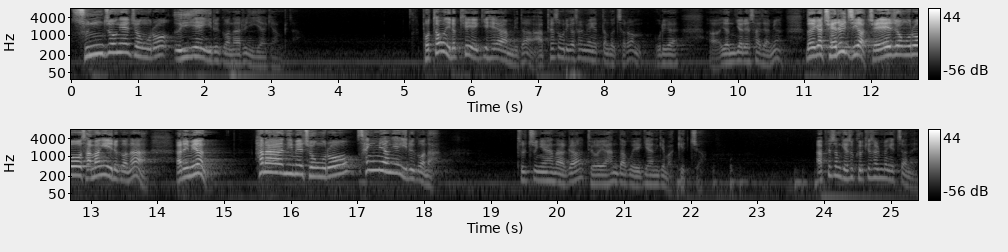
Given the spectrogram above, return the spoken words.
순종의 종으로 의에 이르거나를 이야기합니다. 보통은 이렇게 얘기해야 합니다. 앞에서 우리가 설명했던 것처럼 우리가 어, 연결해서 하자면 너희가 죄를 지어 죄의 종으로 사망에 이르거나 아니면 하나님의 종으로 생명에 이르거나 둘 중에 하나가 되어야 한다고 얘기하는 게 맞겠죠. 앞에선 계속 그렇게 설명했잖아요.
